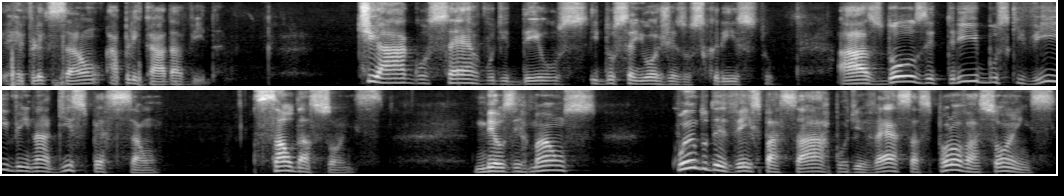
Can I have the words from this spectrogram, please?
reflexão aplicada à vida. Tiago, servo de Deus e do Senhor Jesus Cristo, às doze tribos que vivem na dispersão. Saudações. Meus irmãos, quando deveis passar por diversas provações,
